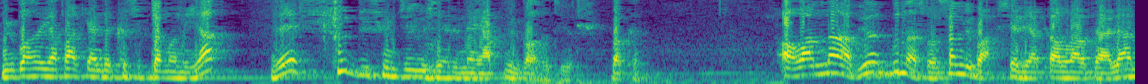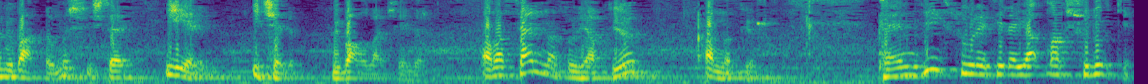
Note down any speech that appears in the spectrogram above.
mübahı yaparken de kısıtlamanı yap ve şu düşünce üzerine yap mübahı diyor. Bakın. Avam ne yapıyor? Bu nasıl olsa mübah. Şeriatta Allahu Teala mübah kılmış. İşte yiyelim, içelim. Mübah olan şeyler. Ama sen nasıl yap diyor? Anlatıyor. Tenzih suretiyle yapmak şudur ki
